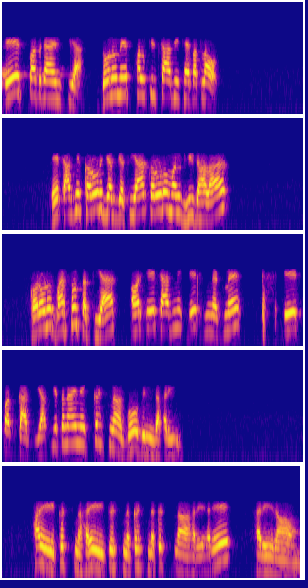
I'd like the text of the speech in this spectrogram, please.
एक पद गायन किया। दोनों में फल किसका अधिक है बतलाओ एक आदमी करोड़ यज्ञ किया, करोड़ों मन घी डाला करोड़ों वर्षों तक किया, और एक आदमी एक मिनट में एक पद काट दिया। इतना ही नहीं, कृष्ण गोविंद हरि। हरे कृष्ण हरे कृष्ण कृष्ण कृष्ण, हरे हरे हरे राम।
